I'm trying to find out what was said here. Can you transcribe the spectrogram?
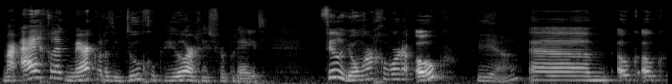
maar eigenlijk merken we dat die doelgroep heel erg is verbreed. Veel jonger geworden ook. Ja. Ehm, ook ook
